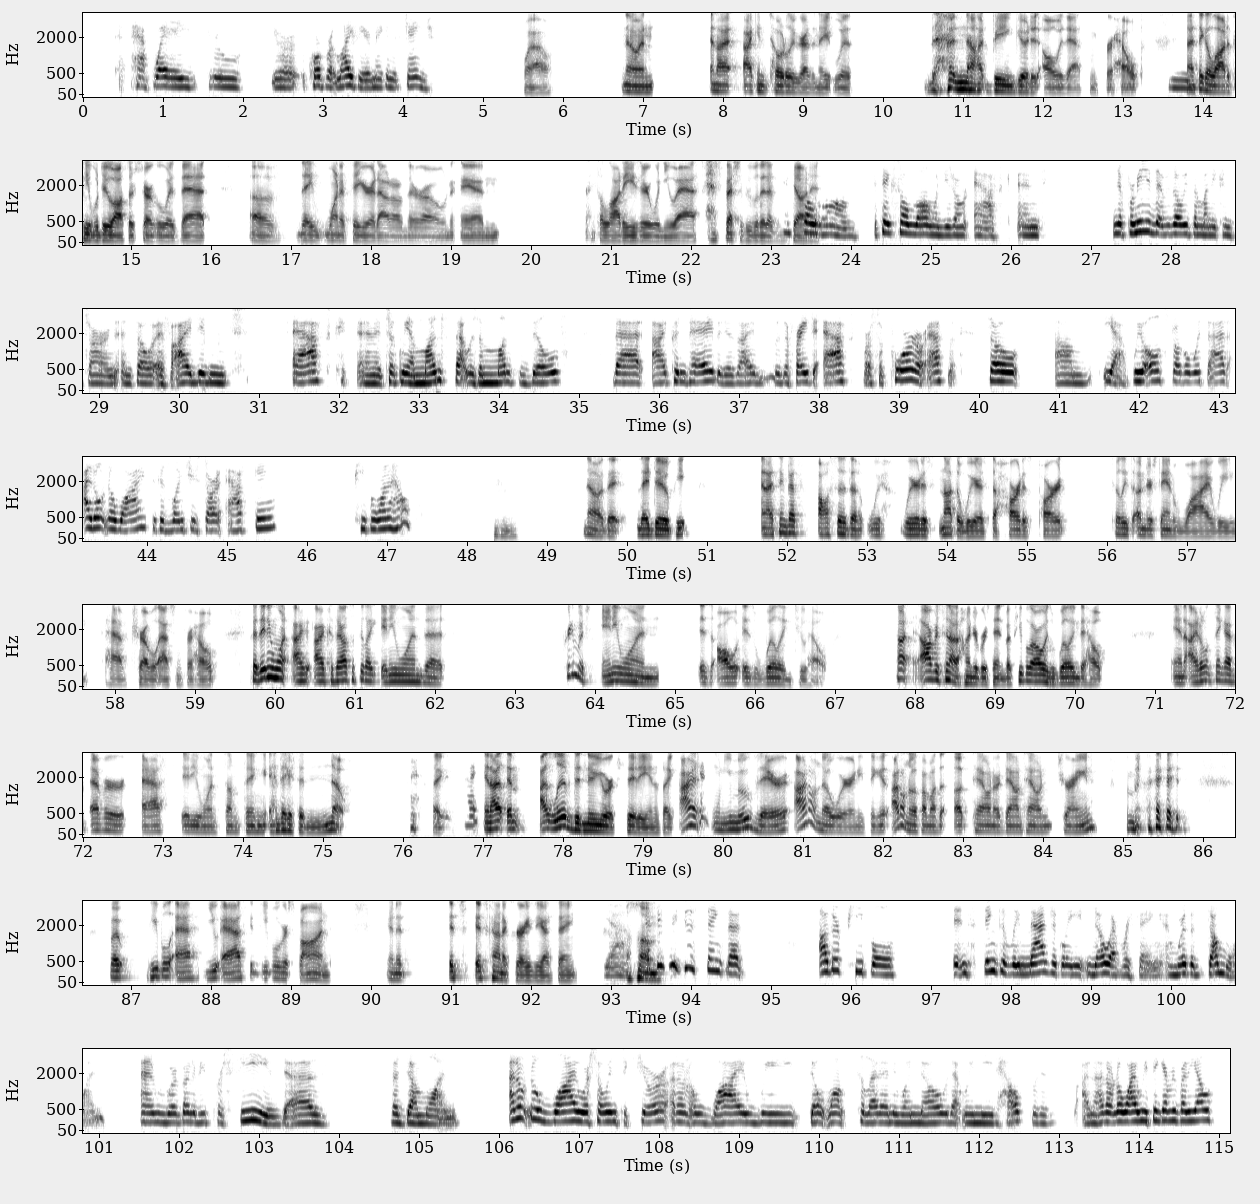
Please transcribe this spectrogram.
halfway through your corporate life you're making this change wow no and and i i can totally resonate with not being good at always asking for help mm. i think a lot of people do also struggle with that of they want to figure it out on their own and it's a lot easier when you ask, especially people that have it's done so it. Long. It takes so long when you don't ask. And you know, for me, there was always the money concern. And so if I didn't ask and it took me a month, that was a month of bills that I couldn't pay because I was afraid to ask for support or ask. So um yeah, we all struggle with that. I don't know why, because once you start asking, people want to help. Mm-hmm. No, they they do. And I think that's also the weirdest, not the weirdest, the hardest part to at least understand why we have trouble asking for help. Because anyone, I, I, because I also feel like anyone that, pretty much anyone is all is willing to help. Not obviously not hundred percent, but people are always willing to help. And I don't think I've ever asked anyone something and they said no. Like, and I and I lived in New York City, and it's like I when you move there, I don't know where anything is. I don't know if I'm on the uptown or downtown train, but but people ask, you ask and people respond. and it's it's it's kind of crazy, I think. Yeah. I Um, think we just think that other people instinctively, magically know everything, and we're the dumb one, and we're going to be perceived as the dumb one. I don't know why we're so insecure. I don't know why we don't want to let anyone know that we need help because, and I don't know why we think everybody else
